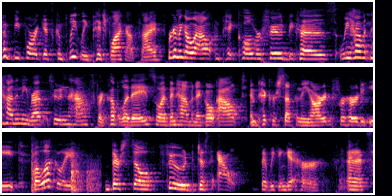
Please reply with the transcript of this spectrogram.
before it gets completely pitch black outside, we're gonna go out and pick Clover food because we haven't had any rabbit food in the house for a couple of days, so I've been having to go out and pick her stuff in the yard for her to eat. But luckily, there's still food just out that we can get her. And it's,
